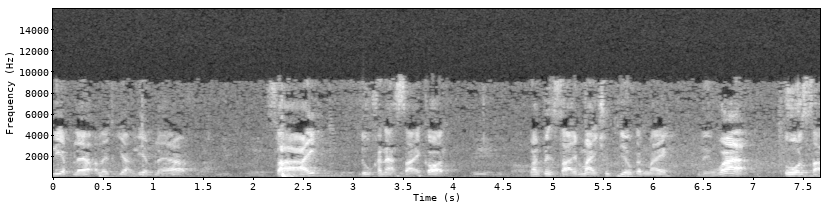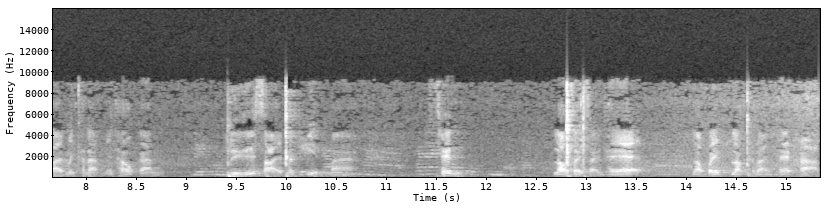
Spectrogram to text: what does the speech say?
เรียบแล้ว อะไรทุกอย่างเรียบแล้ว สายดูขนาดสายก่อน มันเป็นสายใหม่ชุดเดียวกันไหม หรือว่าตัวสายมันขนาดไม่เท่ากัน หรือสายมันเปลี่ยนมา เช่น เราใส่สายแท้ เราไปรับขนาดแท้ขาด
